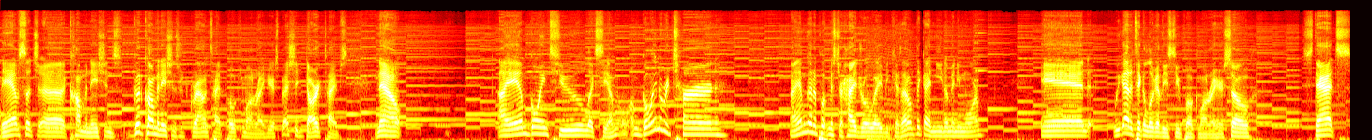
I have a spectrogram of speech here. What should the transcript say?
They have such uh, combinations, good combinations with ground type Pokemon right here, especially dark types. Now, I am going to, let's see, I'm, I'm going to return, I am going to put Mr. Hydro away because I don't think I need him anymore. And we got to take a look at these two Pokemon right here. So, stats,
